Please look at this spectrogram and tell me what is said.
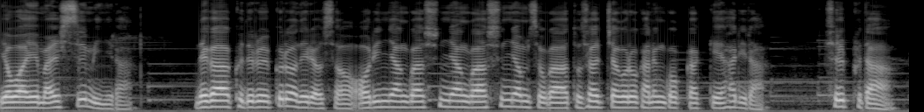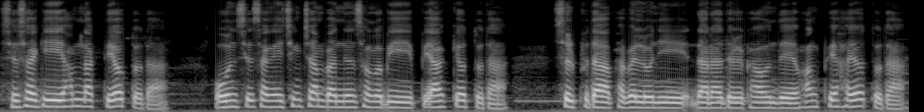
여호와의 말씀이니라. 내가 그들을 끌어내려서 어린 양과 순양과 순염소가 도살장으로 가는 것 같게 하리라. 슬프다. 세상이 함락되었도다. 온 세상에 칭찬받는 성읍이 빼앗겼도다. 슬프다. 바벨론이 나라들 가운데 황폐하였도다.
